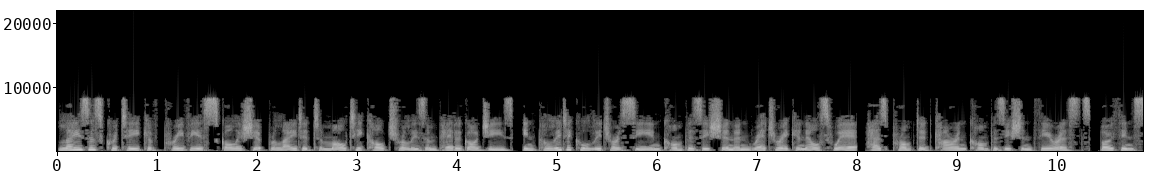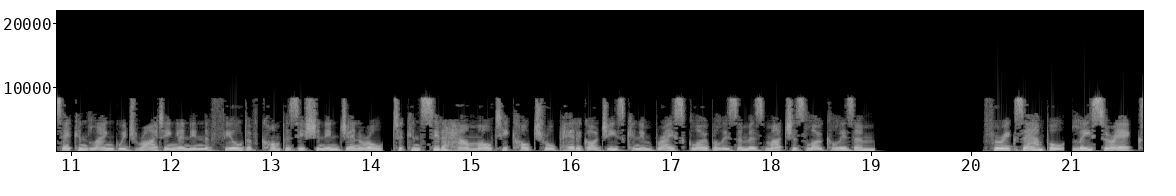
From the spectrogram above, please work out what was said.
Lazere's critique of previous scholarship related to multiculturalism pedagogies, in political literacy in composition and rhetoric and elsewhere, has prompted current composition theorists, both in second language writing and in the field of composition in general, to consider how multicultural pedagogies can embrace globalism as much as localism. For example, Lisa Eck.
